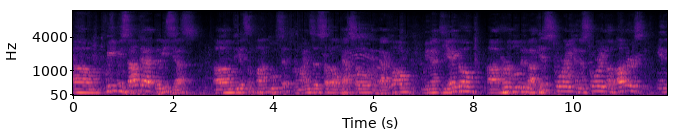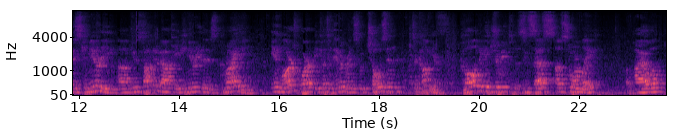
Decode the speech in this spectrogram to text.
Um, we, we stopped at Delicias, um, to get some pan dulce. Reminds us of El Paso and back home. We met Diego, uh, heard a little bit about his story and the story of others in this community. Um, he was talking about a community that is thriving in large part because of immigrants who've chosen to come here, called to contribute to the success of Storm Lake, of Iowa,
